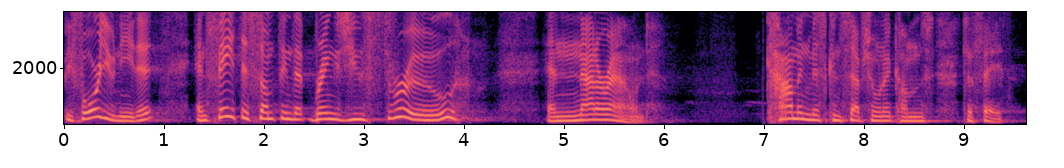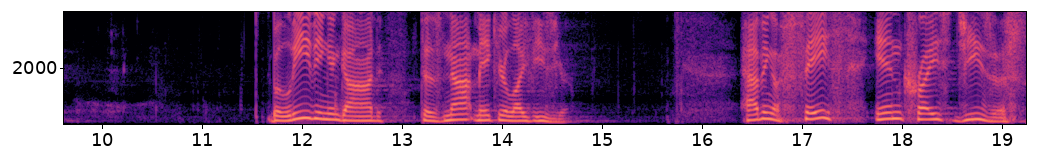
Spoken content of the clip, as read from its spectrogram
before you need it, and faith is something that brings you through and not around common misconception when it comes to faith. Believing in God does not make your life easier. Having a faith in Christ Jesus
